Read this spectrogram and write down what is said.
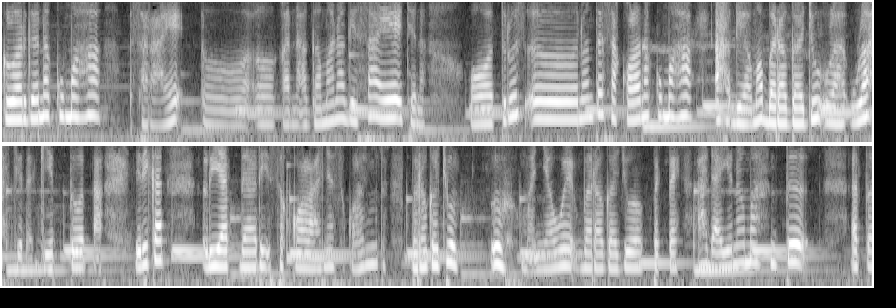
keluargana kumaha? Sarae eh eh, karena agamana ge sae cenah Oh terus eh nanti sekolahnya kumaha? Ah dia mah baragajul ulah ulah cenah gitu tah. Jadi kan lihat dari sekolahnya sekolahnya baragajul. Uh maknya we baragajul. Pek teh ah da ayeuna mah henteu atau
